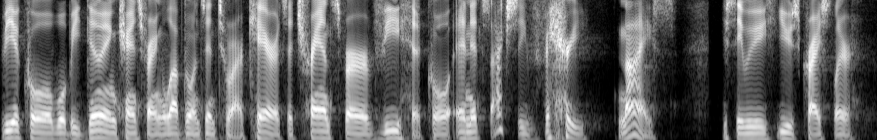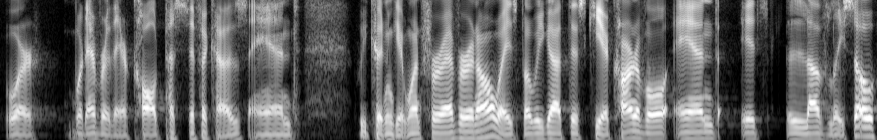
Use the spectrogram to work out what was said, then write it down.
vehicle will be doing, transferring loved ones into our care. It's a transfer vehicle and it's actually very nice. You see, we use Chrysler or whatever they're called, Pacificas, and we couldn't get one forever and always, but we got this Kia Carnival and it's lovely. So,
